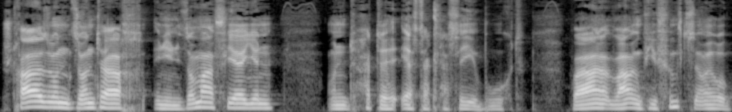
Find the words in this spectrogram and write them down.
Stralsund Sonntag in den Sommerferien und hatte erster Klasse gebucht. War, war irgendwie 15 Euro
